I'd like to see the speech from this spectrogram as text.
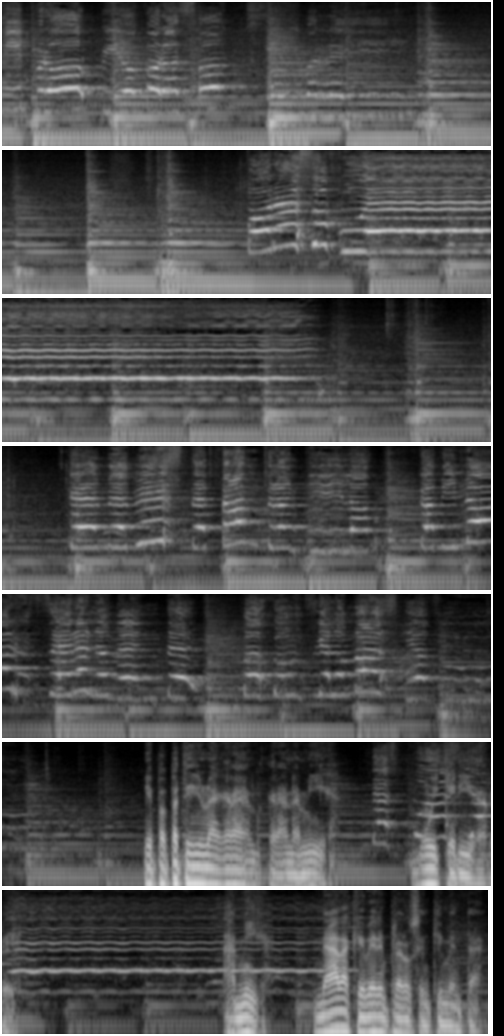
mi propio corazón se iba a reír. Papá tenía una gran, gran amiga. Muy querida de él. Amiga. Nada que ver en plano sentimental.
